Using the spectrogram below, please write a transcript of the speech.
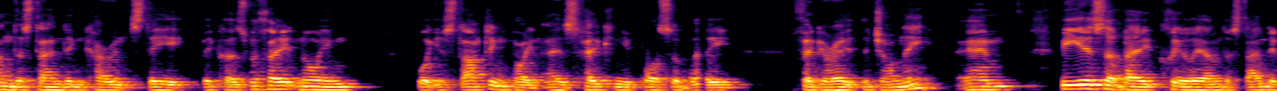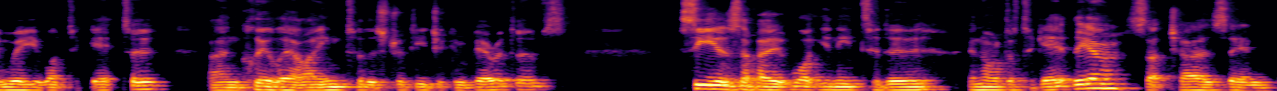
understanding current state because without knowing what your starting point is, how can you possibly figure out the journey? Um, B is about clearly understanding where you want to get to and clearly aligned to the strategic imperatives. C is about what you need to do in order to get there, such as um,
